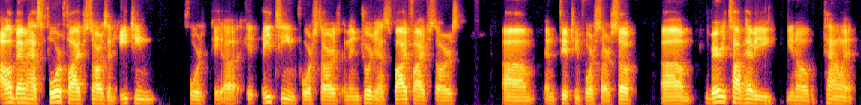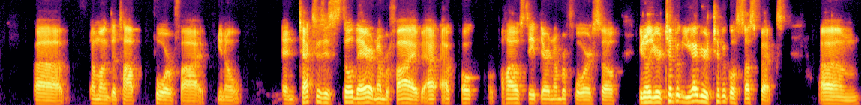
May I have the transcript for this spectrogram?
Alabama has four five stars and 18 four, uh, 18 four stars, and then Georgia has five five stars um, and 15 four stars. So um, very top heavy, you know, talent uh, among the top four or five. You know, and Texas is still there number five. Ohio State there number four. So you know, your typical you have your typical suspects. Um,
